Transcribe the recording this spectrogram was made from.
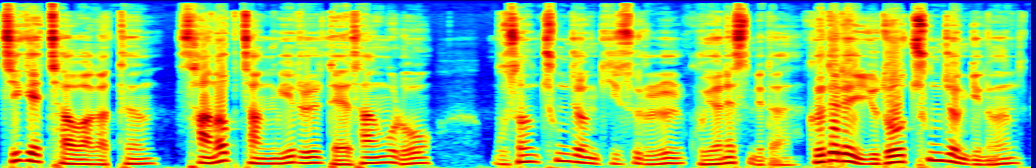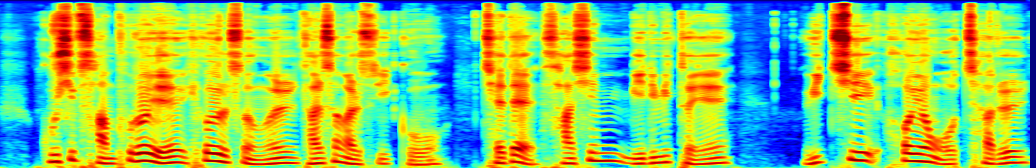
지게차와 같은 산업 장비를 대상으로 무선 충전 기술을 구현했습니다. 그들의 유도 충전기는 93%의 효율성을 달성할 수 있고 최대 40mm의 위치 허용 오차를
